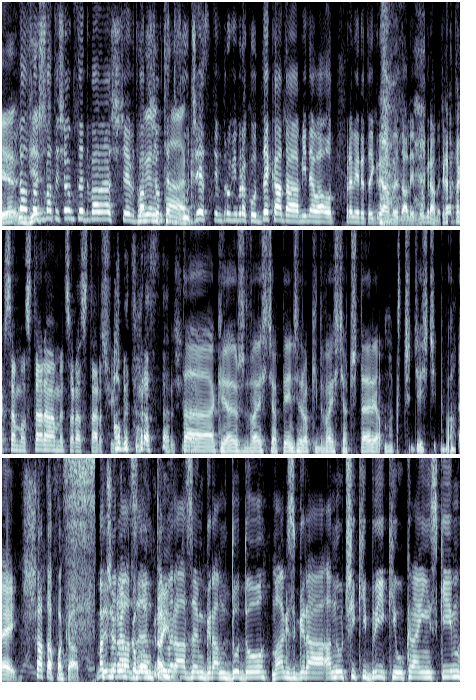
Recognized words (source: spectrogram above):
Je- London wiesz- 2012, w Powiem 2022 roku dekada minęła od premiery tej gry, a my dalej w nią gramy. Gra tak samo stara, a my coraz starsi. Oby coraz starsi. Tak, ja już 25, Roki 24, a Max 32. Ej, shut the fuck up. Max Tym razem, tym razem gram Dudu, Max gra Anuchiki Briki ukraińskim,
